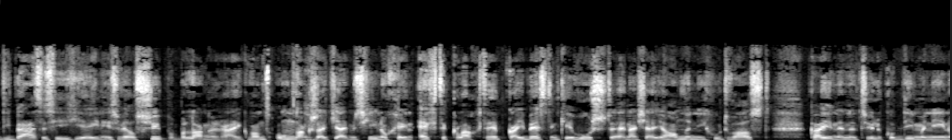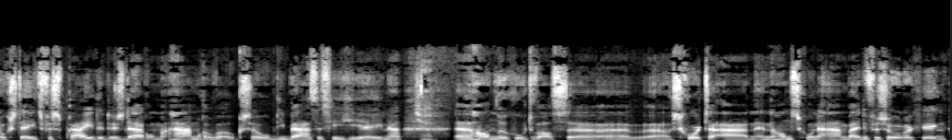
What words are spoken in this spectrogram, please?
die basishygiëne is wel super belangrijk. Want ondanks dat jij misschien nog geen echte klachten hebt, kan je best een keer hoesten. En als jij je handen niet goed wast, kan je het natuurlijk op die manier nog steeds verspreiden. Dus daarom hameren we ook zo op die basishygiëne. Ja. handen goed wassen, schorten aan en handschoenen aan bij de verzorging.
